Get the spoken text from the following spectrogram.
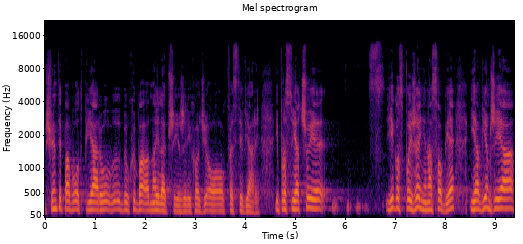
Święty Paweł od PR-u był chyba najlepszy, jeżeli chodzi o, o kwestię wiary. I po prostu ja czuję jego spojrzenie na sobie i ja wiem, że ja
